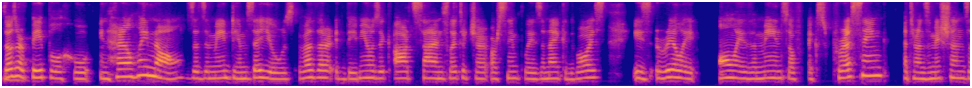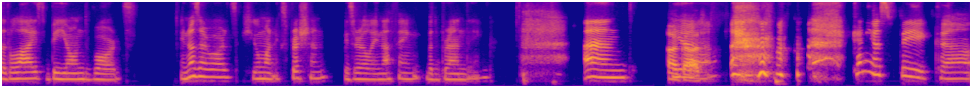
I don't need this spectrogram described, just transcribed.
those are people who inherently know that the mediums they use, whether it be music, art, science, literature, or simply the naked voice, is really only the means of expressing a transmission that lies beyond words. In other words, human expression is really nothing but branding. And oh yeah. god, can you speak uh,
